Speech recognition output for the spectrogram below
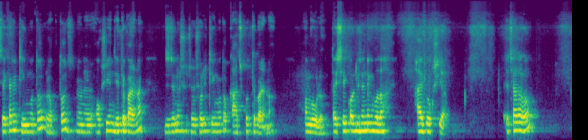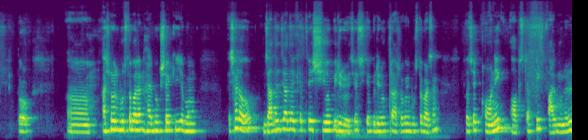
সেখানে ঠিকমতো রক্ত মানে অক্সিজেন যেতে পারে না, যে জন্য শরীর ঠিকমতো কাজ করতে পারে না অঙ্গগুলো। তাই সেই কন্ডিশনটাকে বলা হয় হাইপোক্সিয়া এছাড়াও, তো আশা করি বুঝতে পারলেন হাইপোক্সিয়া কি এবং এছাড়াও যাদের যাদের ক্ষেত্রে সিওপিডি রয়েছে সিওপিডি রোগটা আশা করি বুঝতে পারছেন। হচ্ছে chronic obstructive pulmonary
